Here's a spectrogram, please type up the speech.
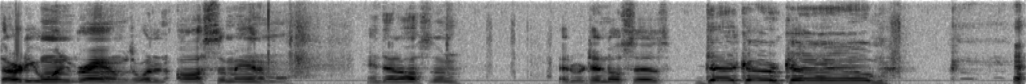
31 grams. What an awesome animal. Ain't that awesome? Edward Tyndall says, Gecko Cam!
